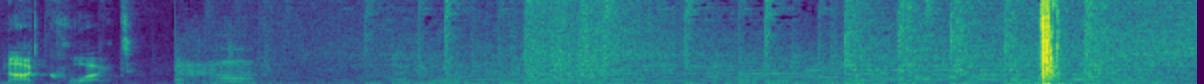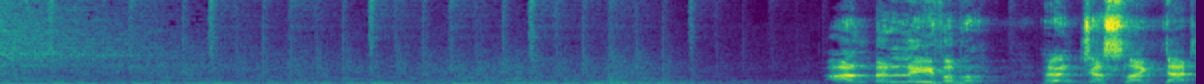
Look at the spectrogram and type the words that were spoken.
Not quite. Unbelievable! And just like that,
